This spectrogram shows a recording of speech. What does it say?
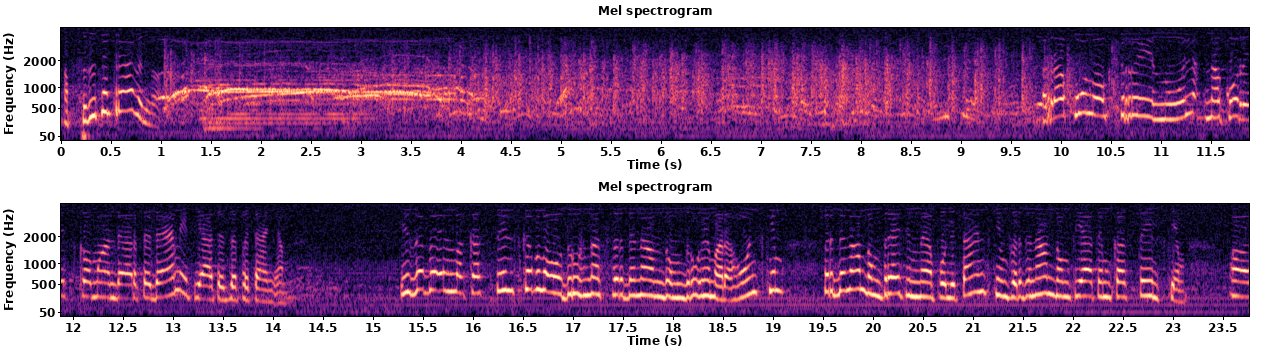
Абсолютно правильно. Користь команди РТДМ і п'яте запитання. Ізабелла Кастильська була одружена з Фердинандом II Арагонським, Фердинандом III Неаполітанським, Фердинандом V Кастильським. А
